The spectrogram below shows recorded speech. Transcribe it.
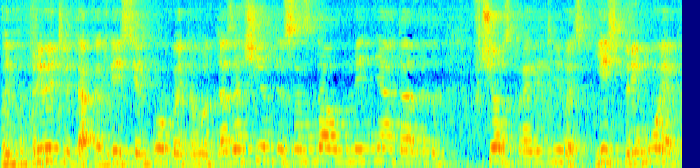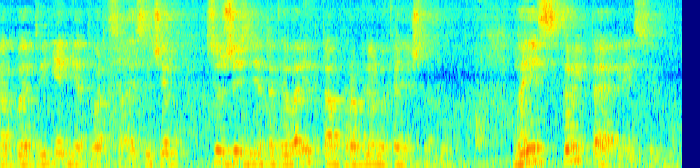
Вы привыкли так, агрессия к Богу, это вот, да зачем ты создал меня, да, да, в чем справедливость? Есть прямое как бы обвинение Творца. Если человек всю жизнь это говорит, там проблемы, конечно, будут. Но есть скрытая агрессия к Богу.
